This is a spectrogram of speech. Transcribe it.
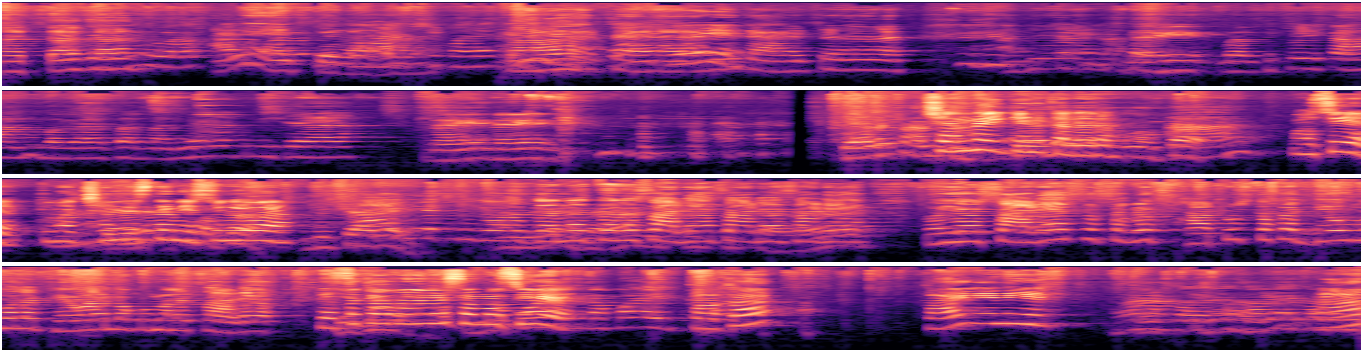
आता का आले आहेत बाकीचे काम बघा आता म्हणले का तुमच्या नाही नाही छंद आहे की कलर मावशी तुम्हाला छंद दिसते नेसून घेवा जण तर साड्या साड्या साड्या. साड्या सगळं फाटूच तर देव मला ठेवाय नको मला साड्या. तसं का म्हणाले समोसे काका काय येणे? हा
